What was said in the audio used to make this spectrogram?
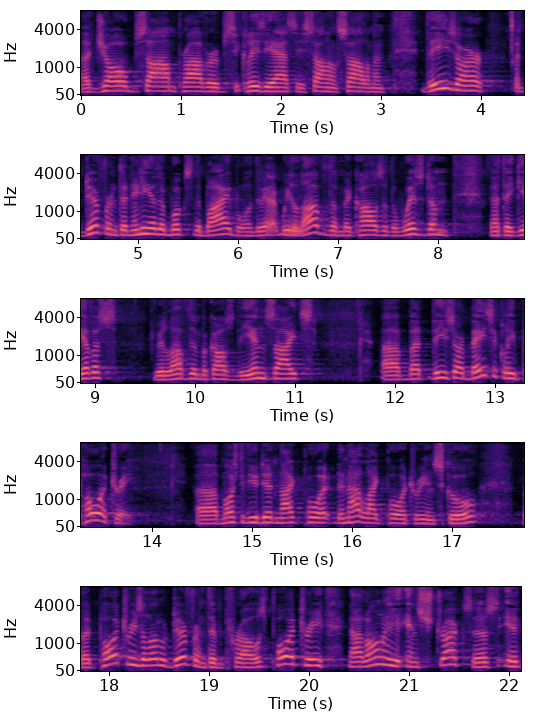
uh, Job, Psalm, Proverbs, Ecclesiastes, Song of Solomon. These are different than any other books of the Bible. We love them because of the wisdom that they give us. We love them because of the insights. Uh, but these are basically poetry. Uh, most of you didn't like poet, did not like poetry in school, but poetry is a little different than prose. Poetry not only instructs us, it,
